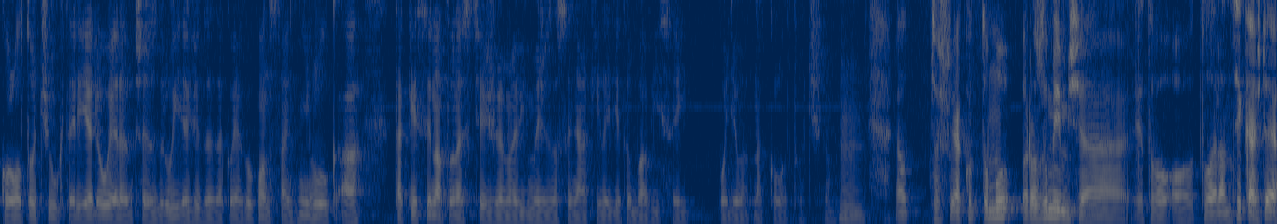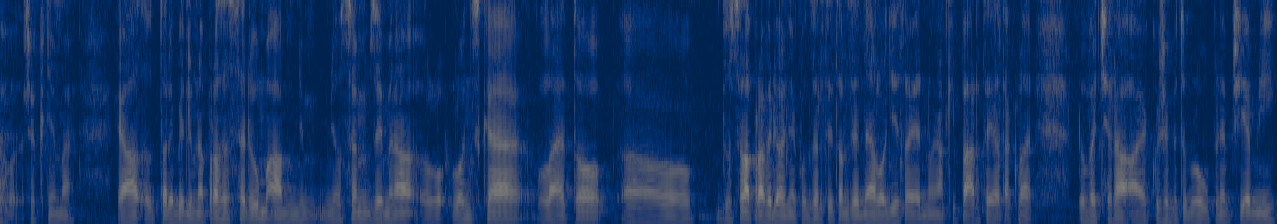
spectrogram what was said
kolotočů, který jedou jeden přes druhý, takže to je takový jako konstantní hluk a taky si na to nestěžujeme. Víme, že zase nějaký lidi to baví se jít podívat na kolotoč. No. Hmm. No, což jako tomu rozumím, že je to o toleranci každého, řekněme. Já tady bydlím na Praze 7 a měl jsem zejména loňské léto uh, docela pravidelně koncerty tam z jedné lodi, to je jedno, nějaký party a takhle do večera a jakože by to bylo úplně příjemný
